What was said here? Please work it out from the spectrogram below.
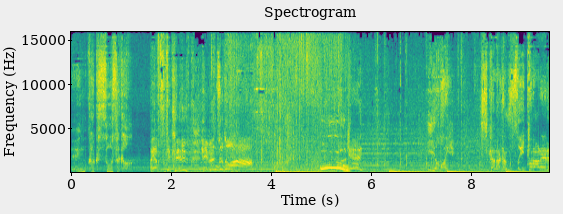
遠隔操作か操ってくれるヘブンズドア Oh! や吸い取られる。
